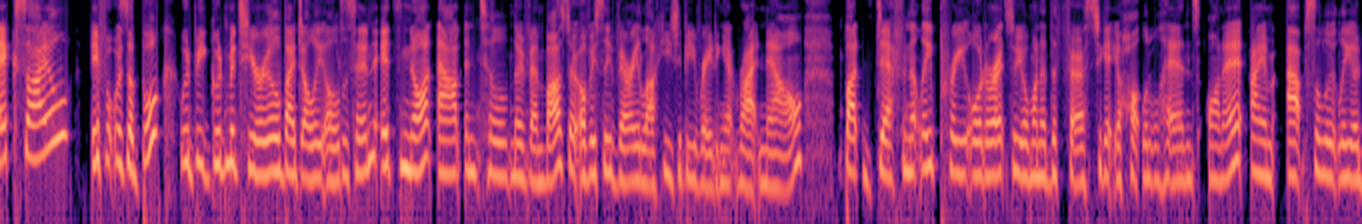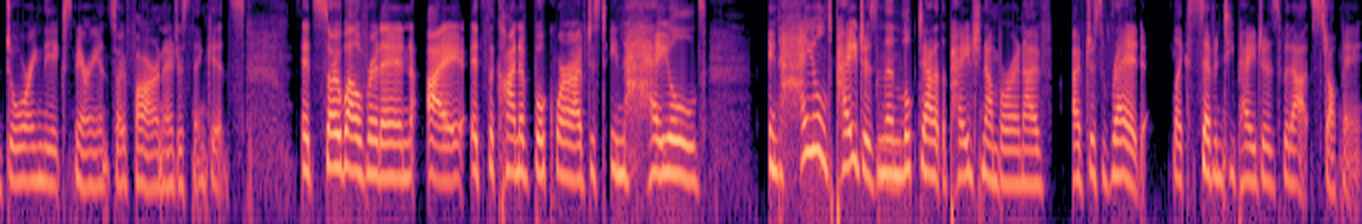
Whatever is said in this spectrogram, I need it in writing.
Exile, if it was a book, would be Good Material by Dolly Alderton. It's not out until November, so obviously very lucky to be reading it right now, but definitely pre order it so you're one of the first to get your hot little hands on it. I am absolutely adoring the experience so far, and I just think it's. It's so well written. I it's the kind of book where I've just inhaled inhaled pages and then looked down at the page number and I've I've just read like 70 pages without stopping.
